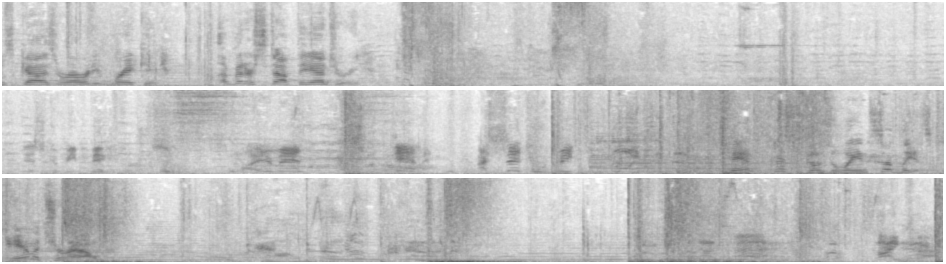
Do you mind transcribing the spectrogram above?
Those guys are already breaking. I better stop the entering. This could be big for us. Spider-Man? Damn it! I said you would noise! Man, Fisk goes away and suddenly it's amateur hour. Lights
